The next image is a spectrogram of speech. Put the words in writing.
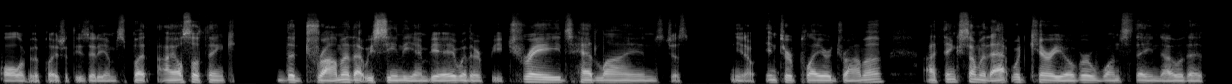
all over the place with these idioms, but I also think the drama that we see in the NBA, whether it be trades, headlines, just you know, interplayer drama, I think some of that would carry over once they know that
